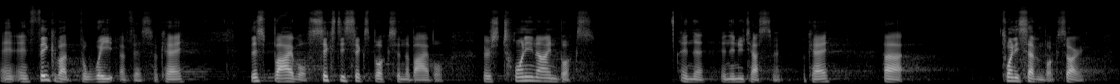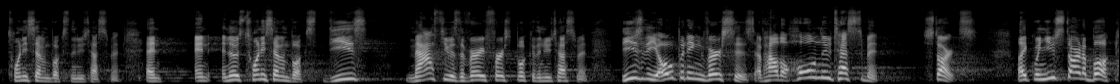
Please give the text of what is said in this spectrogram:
And, and think about the weight of this, okay? This Bible, 66 books in the Bible, there's 29 books in the, in the New Testament, okay? Uh, 27 books, sorry. 27 books in the New Testament. And, and, and those 27 books, these, Matthew is the very first book of the New Testament. These are the opening verses of how the whole New Testament starts. Like when you start a book,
